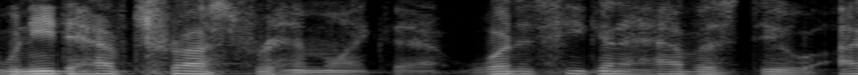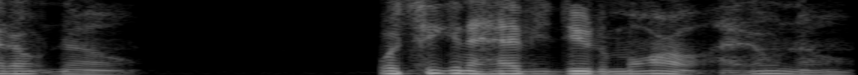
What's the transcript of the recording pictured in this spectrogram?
We need to have trust for Him like that. What is He going to have us do? I don't know. What's He going to have you do tomorrow? I don't know.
